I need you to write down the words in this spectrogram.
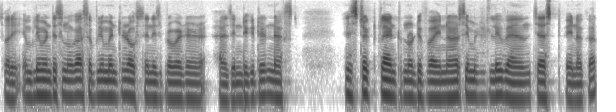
सॉरी इम्प्लीमेंटेशन होगा supplemented oxygen is provided as indicated next instruct client to notify nurse immediately when chest pain occur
